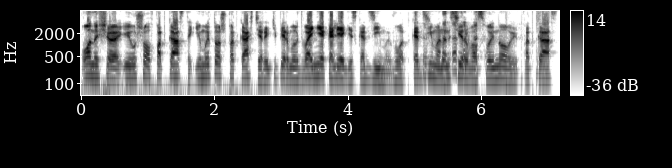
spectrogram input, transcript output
он еще и ушел в подкасты, и мы тоже подкастеры, и теперь мы вдвойне коллеги с Кадзимой. Вот, Кадзима анонсировал свой новый подкаст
